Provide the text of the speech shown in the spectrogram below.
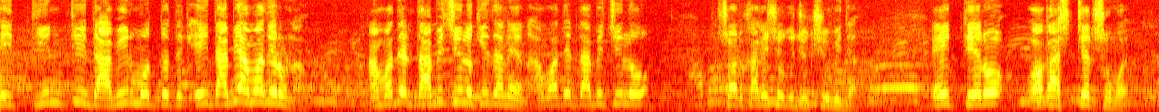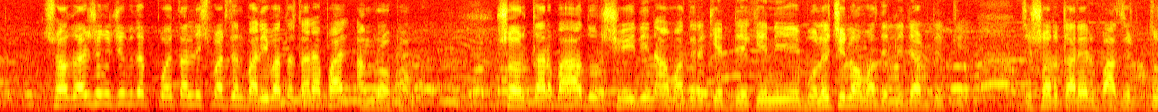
এই তিনটি দাবির মধ্যে থেকে এই দাবি আমাদেরও না। আমাদের দাবি ছিল কি জানেন? আমাদের দাবি ছিল সরকারি সুযোগ সুবিধা। এই তেরো অগাস্টের সময় সরকারি সুযোগ সুবিধা পঁয়তাল্লিশ পার্সেন্ট বাড়ি ভাতা তারা পায়, আমরাও পাবো। সরকার বাহাদুর সেই দিন আমাদেরকে ডেকে নিয়ে বলেছিল আমাদের লিডারদেরকে যে সরকারের বাজেট তো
